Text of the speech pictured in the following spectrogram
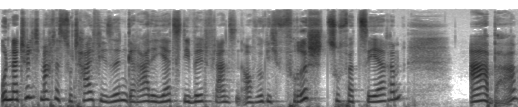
Und natürlich macht es total viel Sinn, gerade jetzt die Wildpflanzen auch wirklich frisch zu verzehren. Aber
